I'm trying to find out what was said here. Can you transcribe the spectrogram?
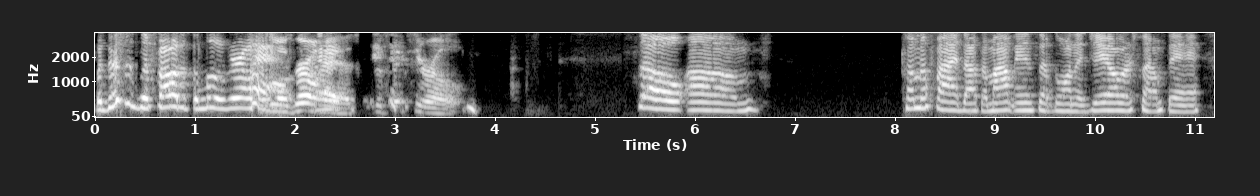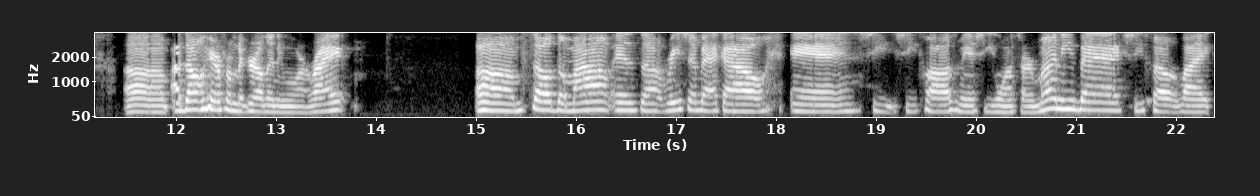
But this is the phone that the little girl has. The little girl right? has the six year old. So, um, come to find out, the mom ends up going to jail or something. Um, I don't hear from the girl anymore, right? Um, so the mom ends up reaching back out and she she calls me and she wants her money back. She felt like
